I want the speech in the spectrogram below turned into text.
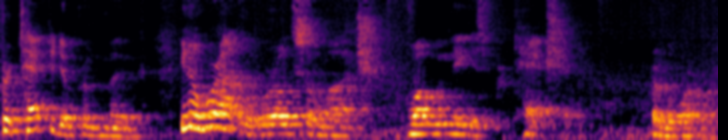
protected them from the move. You know, we're out in the world so much, what we need is protection from the world.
